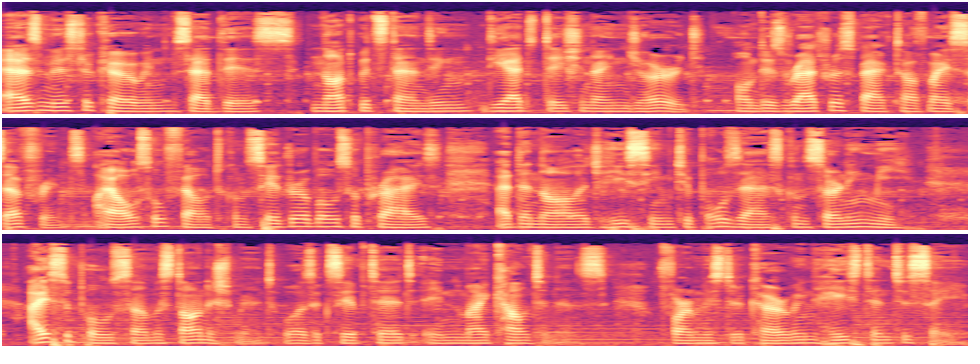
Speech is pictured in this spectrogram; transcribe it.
As Mr. Cohen said this, notwithstanding the agitation I endured on this retrospect of my sufferings, I also felt considerable surprise at the knowledge he seemed to possess concerning me. I suppose some astonishment was exhibited in my countenance, for Mr. Kirwin hastened to say,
